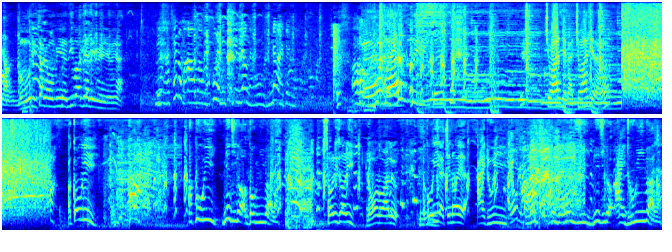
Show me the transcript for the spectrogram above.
ညာမမူးတွေရှောက်ကြောင်မပေးနဲ့စီးပွားပြက်လိမ့်မယ်ခင်ဗျ 你拿钱都没熬嘛，我后来你这里要拿我，你那还这里。 ကြွားနေတာကြွားနေတာနော် အကုန်းကြီးဟာအကိုကြီးမြင့်ကြီးတော့အကုန်းကြီးပါလား sorry sorry လောသွားလို့အကိုကြီးကကျွန်တော်ရဲ့ idol ကြီးဟာအိုင်တော်ကြီးမြင့်ကြီးတော့အိုင်ဒူကြီးပါလား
